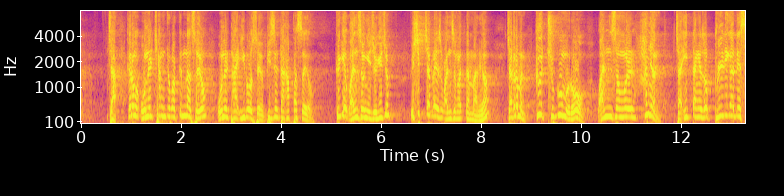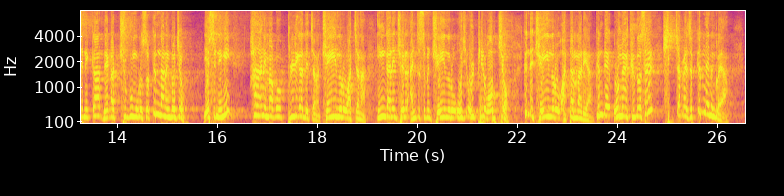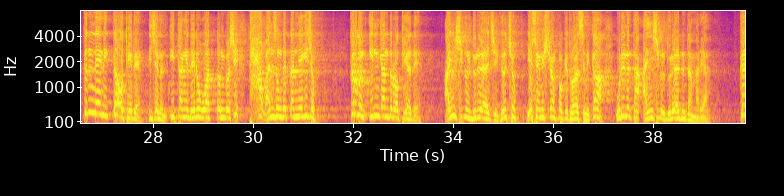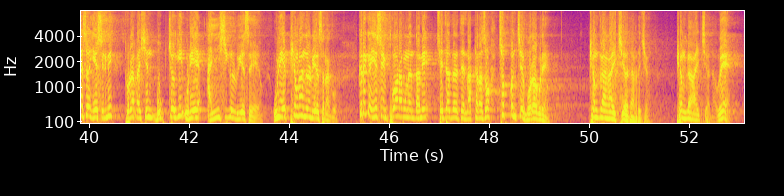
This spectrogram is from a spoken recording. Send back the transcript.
자, 그러면 오늘 창조가 끝났어요. 오늘 다 이루었어요. 빚을 다 갚았어요. 그게 완성이죠, 그죠? 그 십자가에서 완성했단 말이에요. 자, 그러면 그 죽음으로 완성을 하면, 자, 이 땅에서 분리가 됐으니까 내가 죽음으로써 끝나는 거죠. 예수님이 하나님하고 분리가 됐잖아. 죄인으로 왔잖아. 인간의 죄를 안 졌으면 죄인으로 오지, 올 필요가 없죠. 근데 죄인으로 왔단 말이야. 근데 오늘 그것을 십자가에서 끝내는 거야. 끝내니까 어떻게 돼? 이제는 이 땅에 내려왔던 것이 다 완성됐다는 얘기죠. 그러면 인간들은 어떻게 해야 돼? 안식을 누려야지. 그렇죠? 예수님이 십자가밖에 돌아왔으니까 우리는 다 안식을 누려야 된단 말이야. 그래서 예수님이 돌아가신 목적이 우리의 안식을 위해서예요. 우리의 평안을 위해서라고. 그러니까 예수님 부활하고 난 다음에 제자들한테 나타나서 첫 번째 뭐라고 그래? 평강할지어다 그러죠. 평강할지어다. 왜?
